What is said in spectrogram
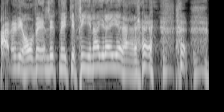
ja, men vi har väldigt mycket fina grejer här.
